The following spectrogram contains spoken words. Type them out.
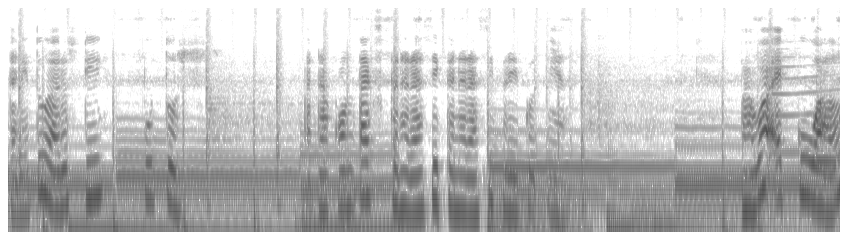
dan itu harus diputus pada konteks generasi-generasi berikutnya. Bahwa equal,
